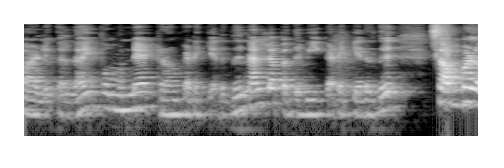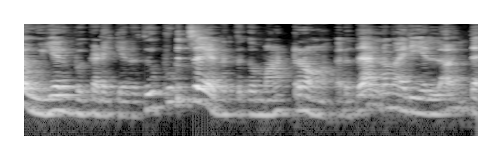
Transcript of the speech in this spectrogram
வாளுக்கெல்லாம் இப்போ முன்னேற்றம் கிடைக்கிறது நல்ல பதவி கிடைக்கிறது சம்பள உயர்வு கிடைக்கிறது பிடிச்ச இடத்துக்கு மாற்றம் ஆகிறது. அந்த மாதிரி எல்லாம் இந்த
